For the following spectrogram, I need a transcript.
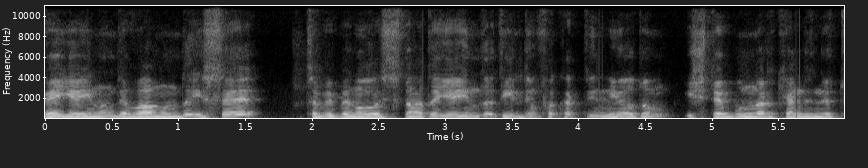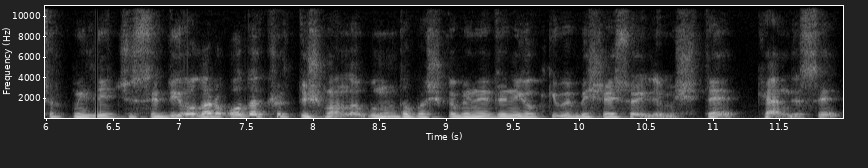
ve yayının devamında ise tabii ben o esnada yayında değildim fakat dinliyordum. İşte bunlar kendinde Türk milliyetçisi diyorlar. O da Kürt düşmanlığı. Bunun da başka bir nedeni yok gibi bir şey söylemişti kendisi.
